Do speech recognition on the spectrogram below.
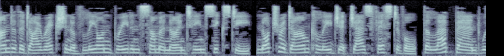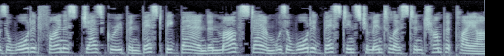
under the direction of Leon Breeden Summer 1960, Notre Dame Collegiate Jazz Festival, the Lab Band was awarded Finest Jazz Group and Best Big Band and Marv Stamm was awarded Best Instrumentalist and Trumpet Player.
